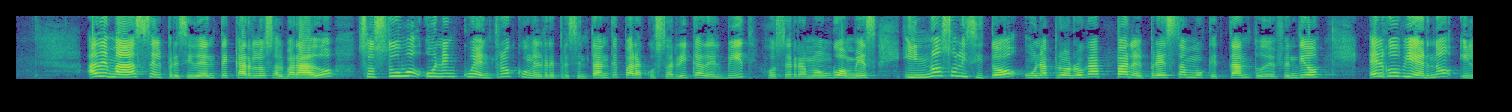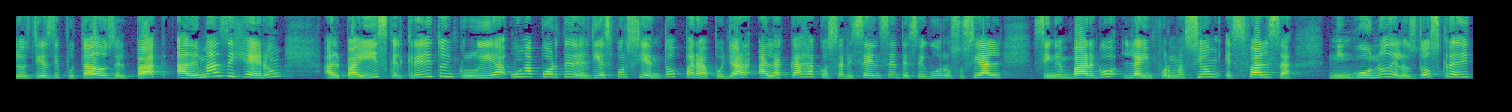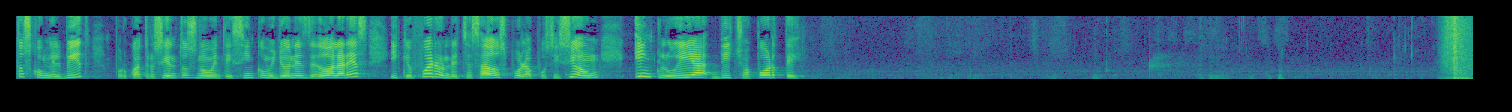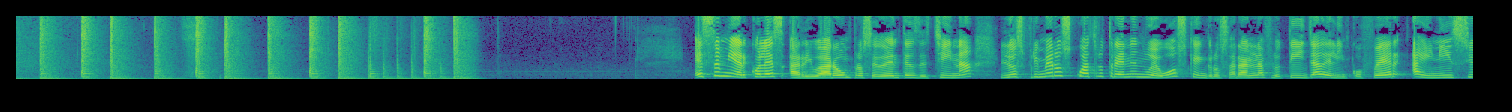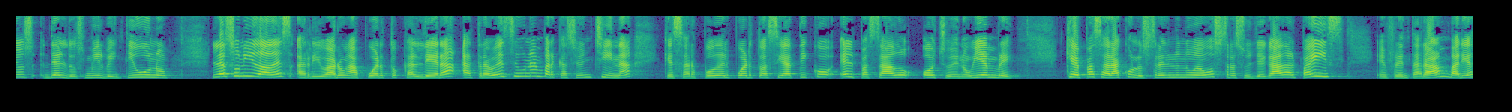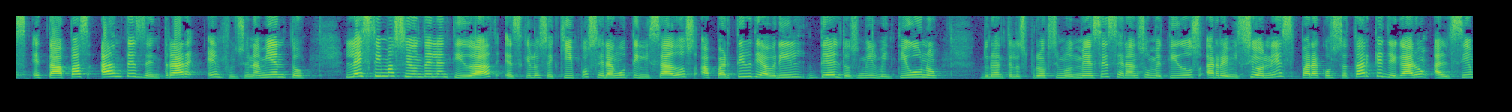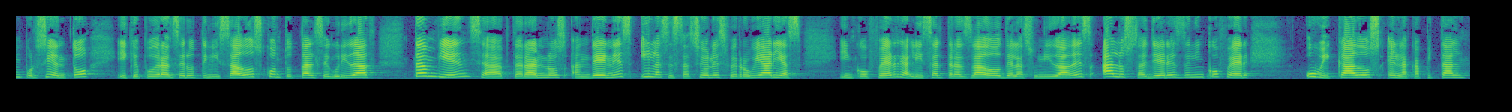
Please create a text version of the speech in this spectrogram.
Además, el presidente Carlos Alvarado sostuvo un encuentro con el representante para Costa Rica del BID, José Ramón Gómez, y no solicitó una prórroga para el préstamo que tanto defendió. El gobierno y los 10 diputados del PAC además dijeron al país que el crédito incluía un aporte del 10% para apoyar a la Caja Costarricense de Seguro Social. Sin embargo, la información es falsa. Ninguno de los dos créditos con el BID por 495 millones de dólares y que fueron rechazados por la oposición incluía dicho aporte. Este miércoles arribaron procedentes de China los primeros cuatro trenes nuevos que engrosarán la flotilla del Incofer a inicios del 2021. Las unidades arribaron a Puerto Caldera a través de una embarcación china que zarpó del puerto asiático el pasado 8 de noviembre. ¿Qué pasará con los trenes nuevos tras su llegada al país? Enfrentarán varias etapas antes de entrar en funcionamiento. La estimación de la entidad es que los equipos serán utilizados a partir de abril del 2021. Durante los próximos meses serán sometidos a revisiones para constatar que llegaron al 100% y que podrán ser utilizados con total seguridad. También se adaptarán los andenes y las estaciones ferroviarias. Incofer realiza el traslado de las unidades a los talleres del Incofer ubicados en la capital.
